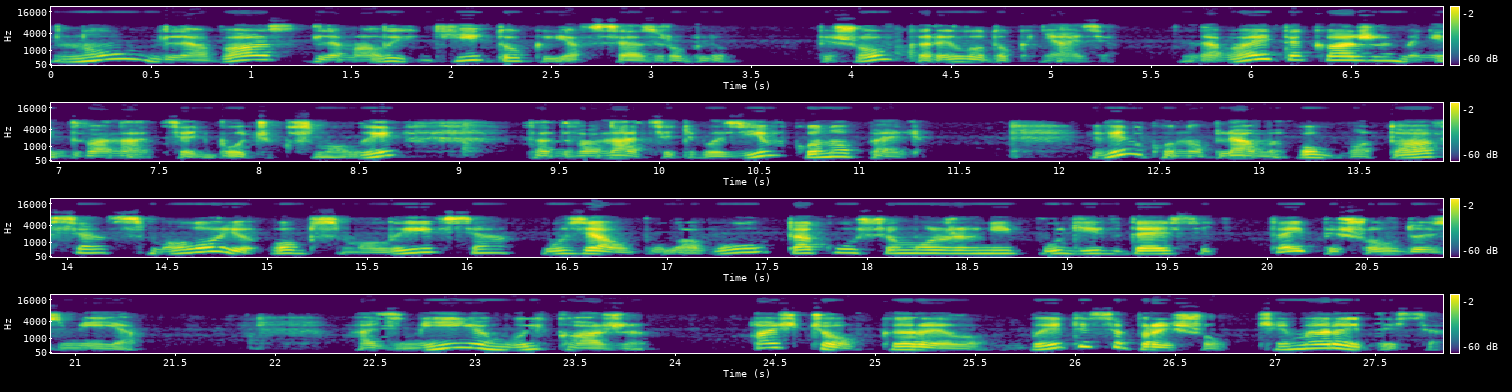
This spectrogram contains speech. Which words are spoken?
Ну, для вас, для малих діток, я все зроблю. Пішов Кирило до князя. Давайте, каже, мені 12 бочок смоли та 12 возів конопель. Він коноплями обмотався, смолою обсмолився, узяв булаву, таку, що може в ній пудів 10, та й пішов до Змія. А Змій йому й каже А що, Кирило, битися прийшов чи миритися?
